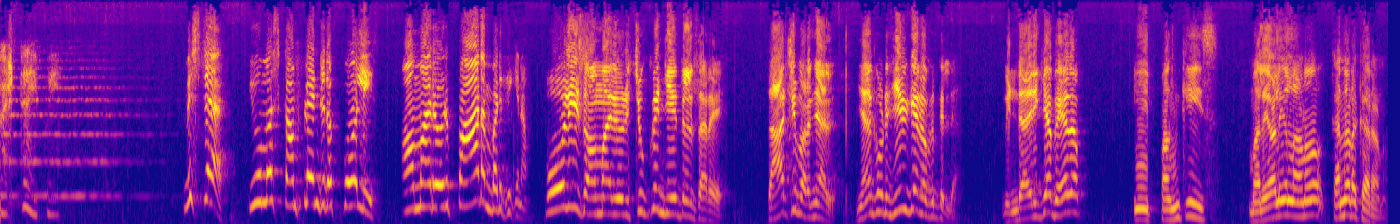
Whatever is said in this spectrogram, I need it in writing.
കഷ്ടായിപ്പോയി. Mister you must complaint to the police അവന്മാരെ ഒരു പാഠം പഠിപ്പിക്കണം. പോലീസ് അവന്മാരെ ഒരു ചുക്കും ചെയ്യത്തില്ല സാറേ. സാക്ഷി പറഞ്ഞാൽ ഞങ്ങൾക്ക് ഇവിടെ ജീവിക്കാൻ ഒക്കത്തില്ല. മിണ്ടായിരിക്കാ ഭേദം. ഈ പങ്കീസ് മലയാളികളാണോ കന്നടക്കാരാണോ?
